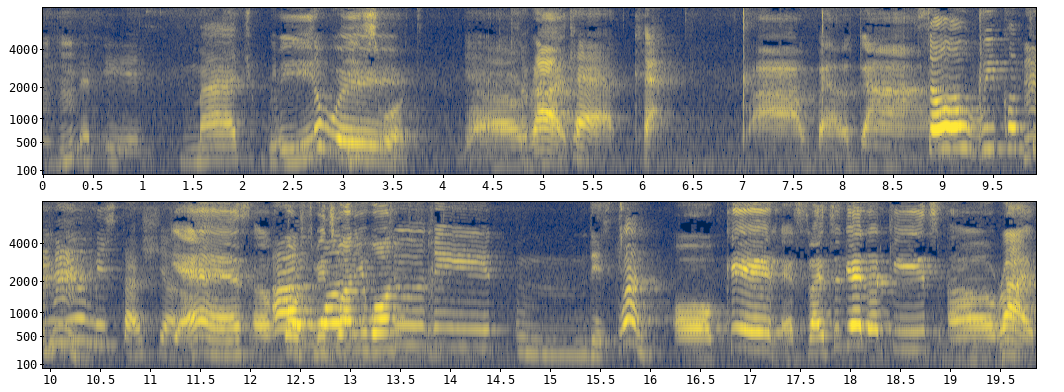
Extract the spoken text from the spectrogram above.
Mm-hmm. that is match with, With the word. this word. Yeah, so Alright. cat. Cat. Wow, well done. So we continue, Mhm. Miss Tasha. yes, of I course. Which one you want? Um, this one. Okay, let's try together, kids. All right,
